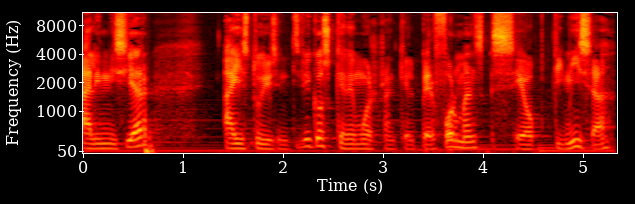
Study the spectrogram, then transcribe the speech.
Al iniciar, hay estudios científicos que demuestran que el performance se optimiza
